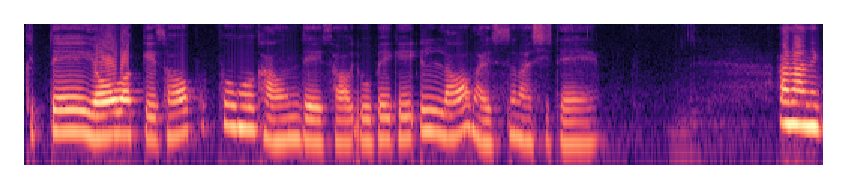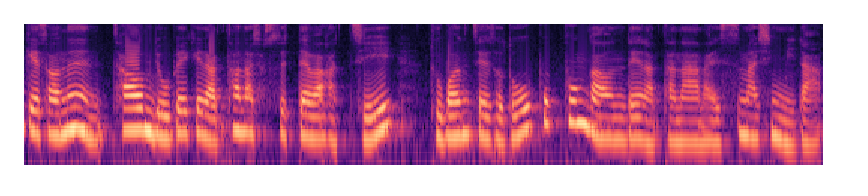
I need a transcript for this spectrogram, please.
그때 여호와께서 폭풍우 가운데에서 욥에게 일러 말씀하시되 하나님께서는 처음 욥에게 나타나셨을 때와 같이 두 번째에서도 폭풍 가운데 나타나 말씀하십니다.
